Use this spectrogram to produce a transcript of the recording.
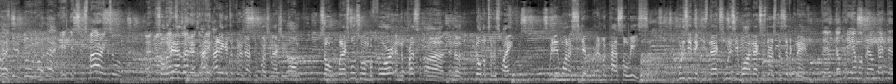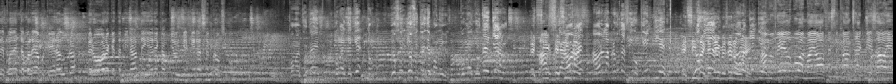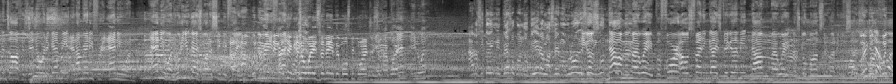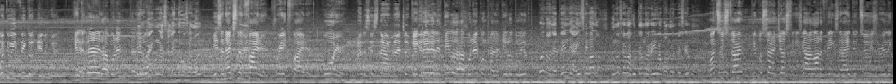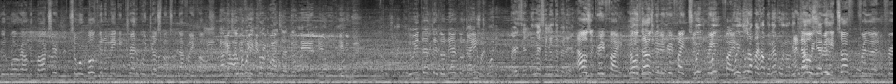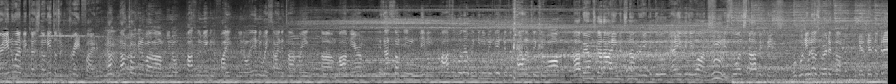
right. It, it's inspiring to him. So let me ask better you, in I. I didn't get to finish asking the question actually. Um, so when I spoke to him before in the press, uh, in the build up to this fight, we didn't want to skip and look past Solis. Who does he think he's next? Who does he want next? Is there a specific name? No queríamos preguntarte después de esta pelea porque era dura, pero ahora que terminaste y eres campeón, ¿qué quieres hacer próximo? Con el que ustedes, con el que quieran. con- Yo sí, yo sí estoy disponible. Con el que ustedes quieran. It Ah, seems, it seems ahora, like ahora la pregunta es sigo, ¿quién quiere? It seems Yo like the name is in a way. I'm available at my office. To contact me is Al Haymon's office. They know where to get me, and I'm ready for anyone. Anyone. Who do you guys want to see me fight? how- what do I'm you ready think- for I think anyone. Inoue is the name that most people are interested ¿El in that fight. Japonés, Inoue? Ahora sí estoy en mi peso, cuando quiera lo hacemos, brother. He goes, now I'm in my problema. weight. Before I was fighting guys bigger than me, now I'm in my weight. Let's go monster hunting. He says. What, what, what, what do we think of Inoue? ¿Qué tú crees del japonés? Del Inoue Inoue? es un excelente gozador. He's an excellent fighter, great fighter, warrior. How does his style match up ¿Qué against crees del him? estilo de japonés contra el estilo tuyo? Bueno, depende, ahí se va, uno se va ajustando arriba cuando empecemos. Once you start, people start adjusting. He's got a lot of things that I do too. He's a really good, well-rounded boxer. So we're both gonna make incredible That was a great fight. No one thought it was gonna be a great fight. Two Muy, muy, great muy fighters. dura para el japonés porque Nonito And that was really tough for the for Inoue because Nonito's a great fighter. Now, now talking about um, you know possibly making a fight, you know, anyway, sign the top rank, um, Bob Arum. Is that something maybe possible that we can even get? Because there's politics involved. Bob Arum's got Al Haymon's number. He can do anything he wants. He's the one stopping things. He knows where to come.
